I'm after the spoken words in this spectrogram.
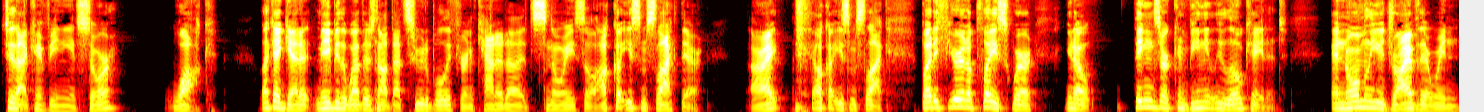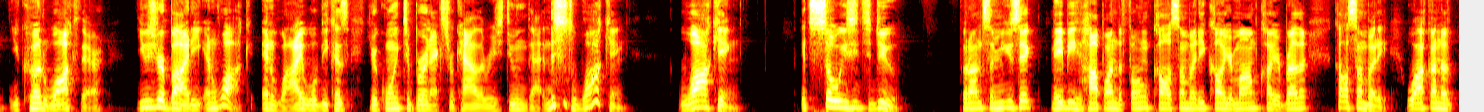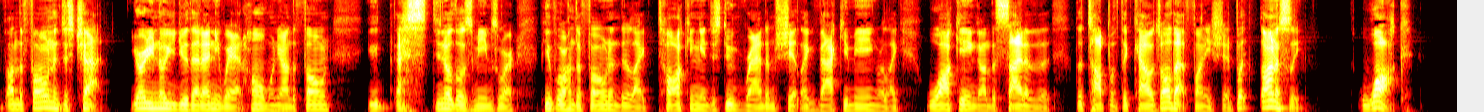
to that convenience store, walk. Like I get it. Maybe the weather's not that suitable if you're in Canada, it's snowy, so I'll cut you some slack there. All right? I'll cut you some slack. But if you're in a place where, you know, things are conveniently located and normally you drive there when you could walk there, use your body and walk. And why? Well, because you're going to burn extra calories doing that. And this is walking. Walking. It's so easy to do. Put on some music, maybe hop on the phone, call somebody, call your mom, call your brother, call somebody. Walk on the on the phone and just chat. You already know you do that anyway at home when you're on the phone. You that's you know those memes where people are on the phone and they're like talking and just doing random shit like vacuuming or like walking on the side of the the top of the couch, all that funny shit. But honestly, walk.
